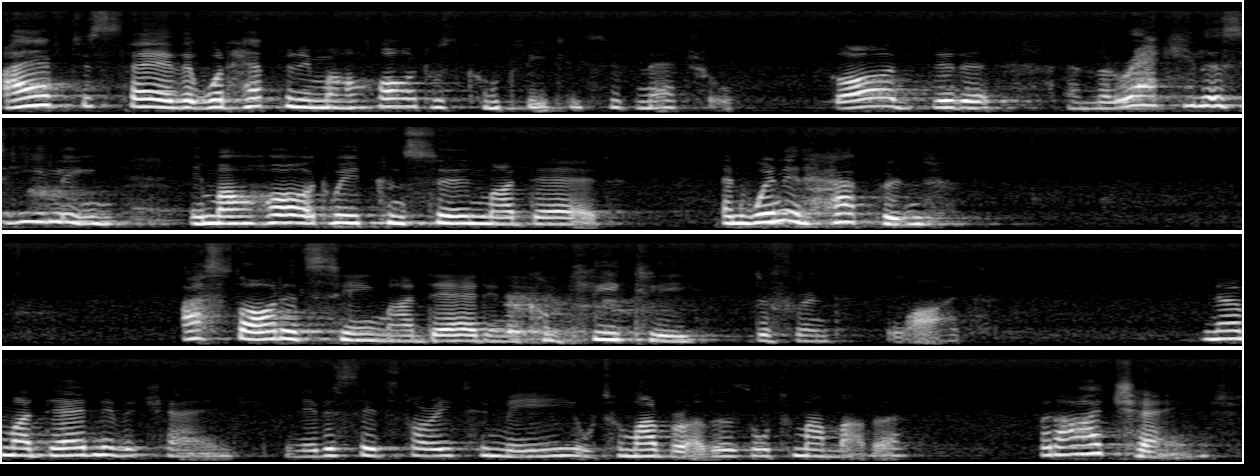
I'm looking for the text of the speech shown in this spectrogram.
I have to say that what happened in my heart was completely supernatural. God did a, a miraculous healing in my heart where it concerned my dad. And when it happened, I started seeing my dad in a completely different light. You know, my dad never changed. He never said sorry to me or to my brothers or to my mother. But I changed.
